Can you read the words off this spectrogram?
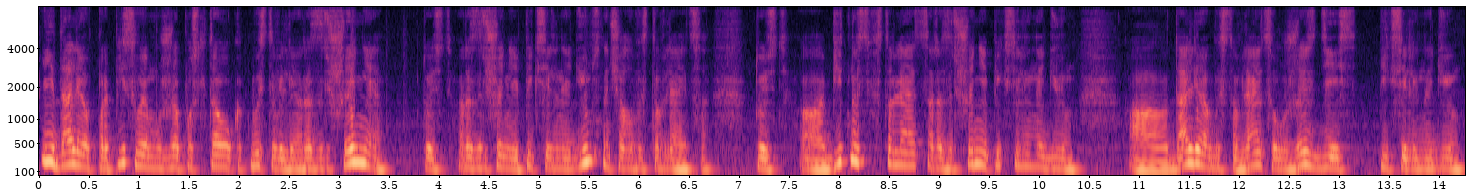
И далее прописываем уже после того, как выставили разрешение, то есть разрешение пиксельный дюйм сначала выставляется, то есть э, битность выставляется, разрешение пикселей на дюйм. А далее выставляется уже здесь пикселей на дюйм.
